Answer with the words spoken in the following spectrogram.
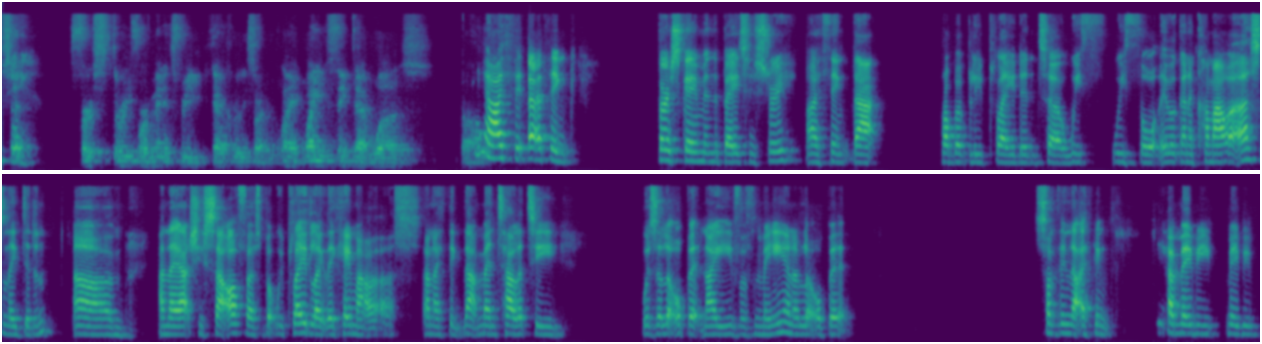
Said first three, four minutes where you guys really started playing. Why do you think that was? Um, yeah, I think I think first game in the Bays history. I think that probably played into we we thought they were going to come out at us and they didn't. Um, and they actually sat off us, but we played like they came out at us. And I think that mentality was a little bit naive of me and a little bit something that I think yeah maybe maybe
